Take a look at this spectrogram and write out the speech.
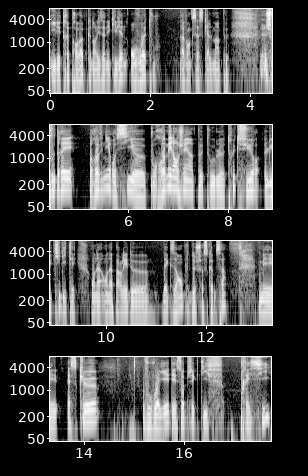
il est très probable que dans les années qui viennent, on voit tout avant que ça se calme un peu. Je voudrais revenir aussi euh, pour remélanger un peu tout le truc sur l'utilité. On a, parlé d'exemples, de, choses comme ça, mais est-ce que vous voyez des objectifs précis,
